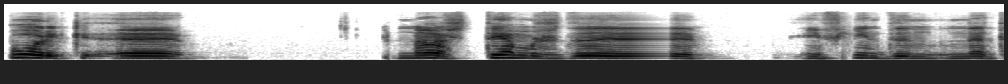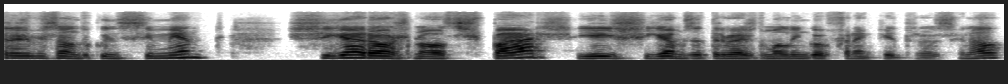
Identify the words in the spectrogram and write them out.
Porque eh, nós temos de enfim, de, na transmissão do conhecimento, chegar aos nossos pares, e aí chegamos através de uma língua franca internacional,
